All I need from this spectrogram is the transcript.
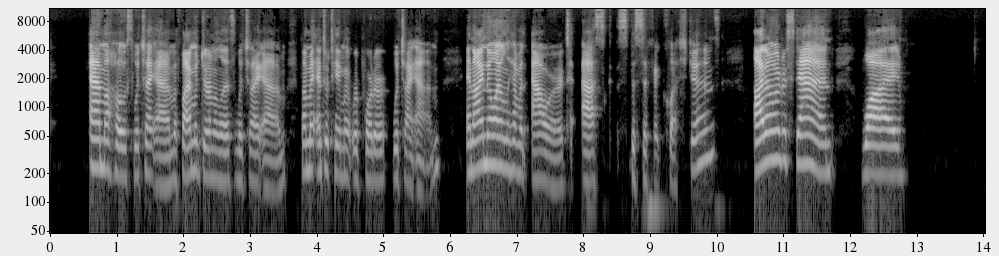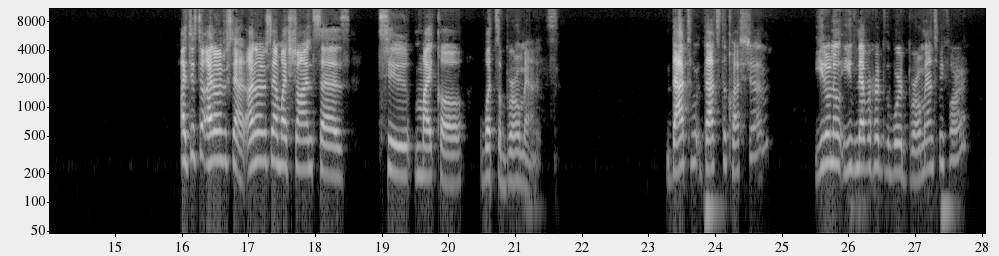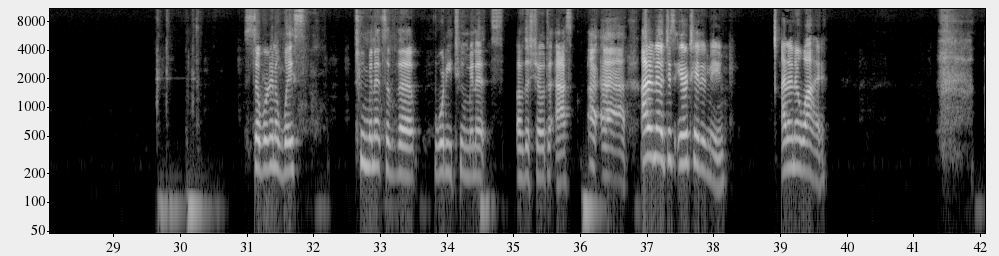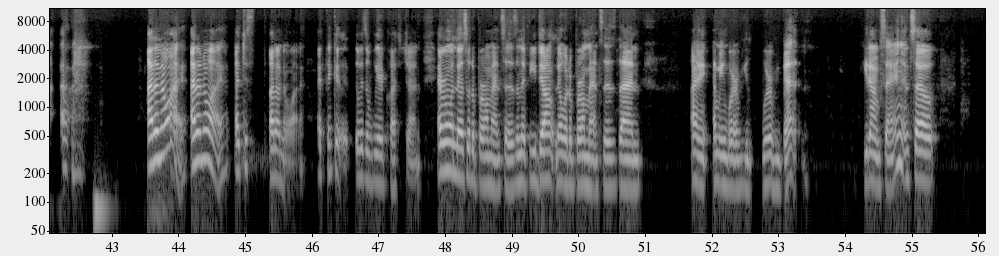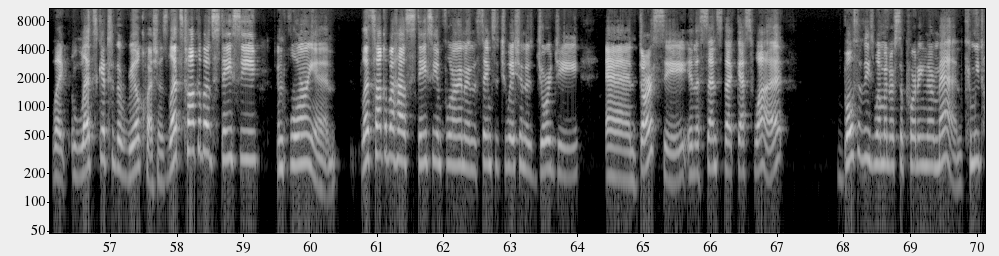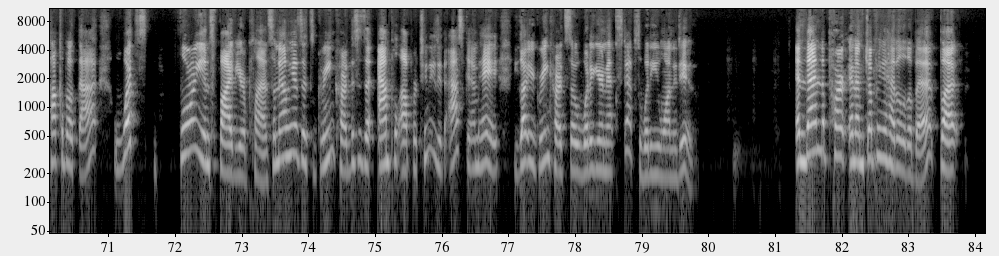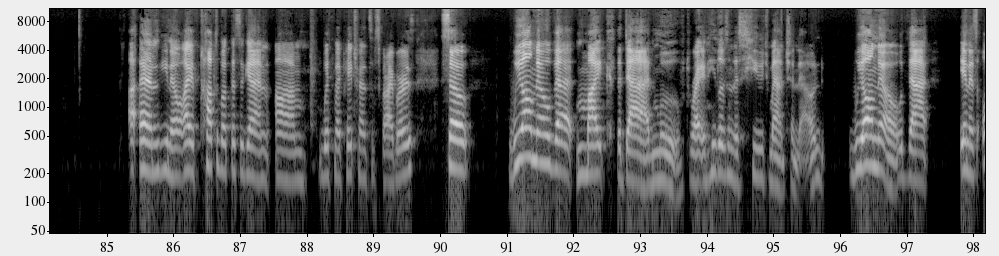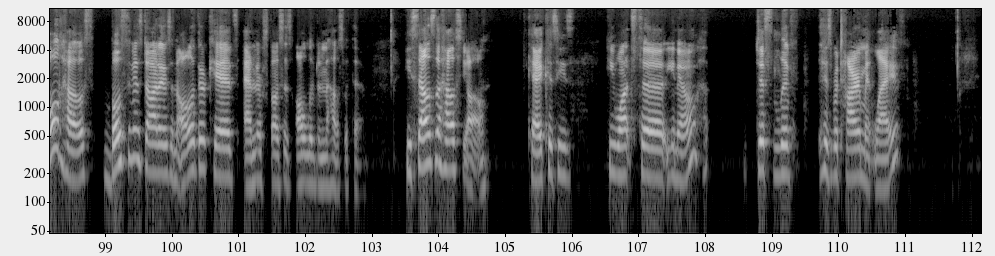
am a host, which I am, if I'm a journalist, which I am, if I'm an entertainment reporter, which I am, and I know I only have an hour to ask specific questions, I don't understand why. I just don't, I don't understand. I don't understand why Shaun says to Michael, "What's a bromance?" That's that's the question. You don't know. You've never heard the word bromance before. So we're gonna waste two minutes of the forty-two minutes of the show to ask. Uh, uh, I don't know. It just irritated me. I don't know why. I don't know why. I don't know why. I just I don't know why. I think it, it was a weird question. Everyone knows what a bromance is, and if you don't know what a bromance is, then I I mean, where have you where have you been? You know what I'm saying? And so, like, let's get to the real questions. Let's talk about Stacy and Florian. Let's talk about how Stacy and Florian are in the same situation as Georgie and Darcy, in the sense that guess what? Both of these women are supporting their men. Can we talk about that? What's Florian's five year plan. So now he has his green card. This is an ample opportunity to ask him, hey, you got your green card. So what are your next steps? What do you want to do? And then the part, and I'm jumping ahead a little bit, but and you know i've talked about this again um, with my patreon subscribers. So we all know that mike the dad moved right? And he lives in this huge mansion now. And we all know that in his old house both of his daughters and all of their kids and their spouses all lived in the house with him. He sells the house y'all okay? Because he's he wants to you know just live his retirement life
